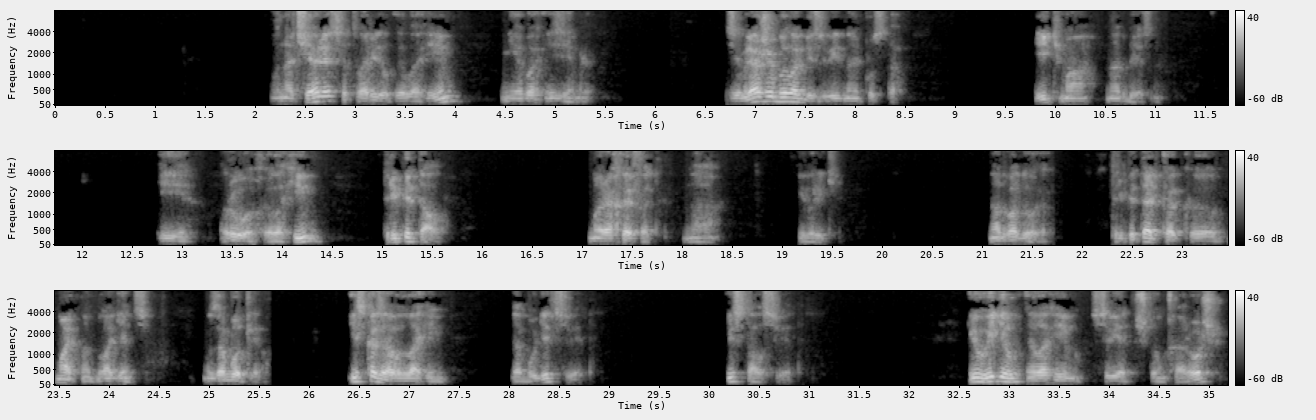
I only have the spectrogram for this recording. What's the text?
Вначале сотворил Элогим небо и землю. Земля же была безвидна и пуста, и тьма над бездной. И Руах Элохим трепетал. Марахефет на иврите. Над водой. Трепетать, как э, мать над младенцем. Заботливо. И сказал Элохим, да будет свет. И стал свет. И увидел Элохим свет, что он хорош,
